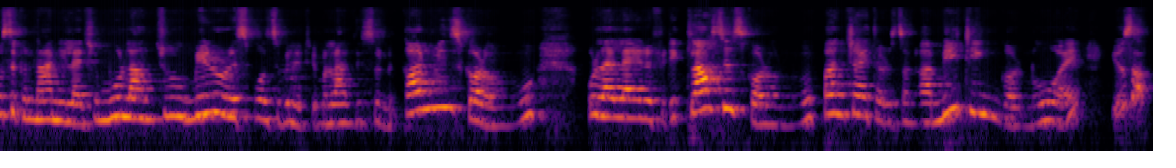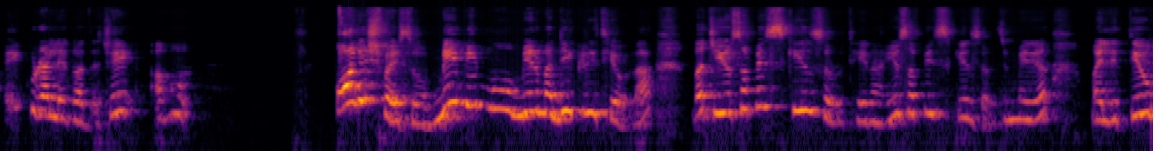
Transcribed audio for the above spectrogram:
कसैको नानीलाई चाहिँ म लान्छु मेरो रेस्पोन्सिबिलिटीमा लाँदैछु भने कन्भिन्स गराउनु उसलाई ल्याएर फेरि क्लासेस गराउनु पञ्चायतहरूसँग मिटिङ गर्नु है यो सबै कुराले गर्दा चाहिँ अब पलिस भइसु मेबी म मेरोमा डिग्री थियो होला बट यो सबै स्किल्सहरू थिएन। यो सबै स्किल्सहरू चाहिँ मेरो मैले त्यो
